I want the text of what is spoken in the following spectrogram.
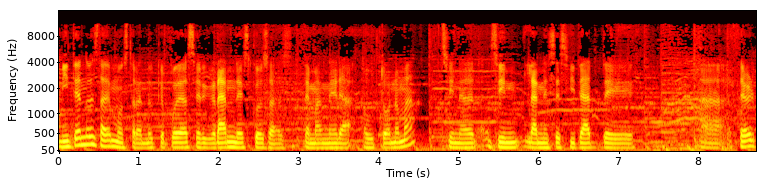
Nintendo está demostrando que puede hacer grandes cosas de manera autónoma, sin, sin la necesidad de uh, third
